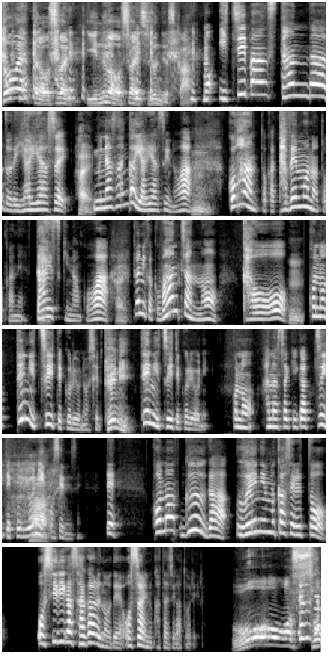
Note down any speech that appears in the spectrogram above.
どうやったらお座り、犬はお座りするんですか？もう一番スタンダードでやりやすい。はい。皆さんがやりやすいのは、うん。ご飯とか食べ物とかね、大好きな子は、はい。とにかくワンちゃんの顔をうん、この手についてくるように教える。手に？手についてくるように。この鼻先がついてくるように教えるんですね。で、このグーが上に向かせると、お尻が下がるので、お座りの形が取れる。おー、そう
